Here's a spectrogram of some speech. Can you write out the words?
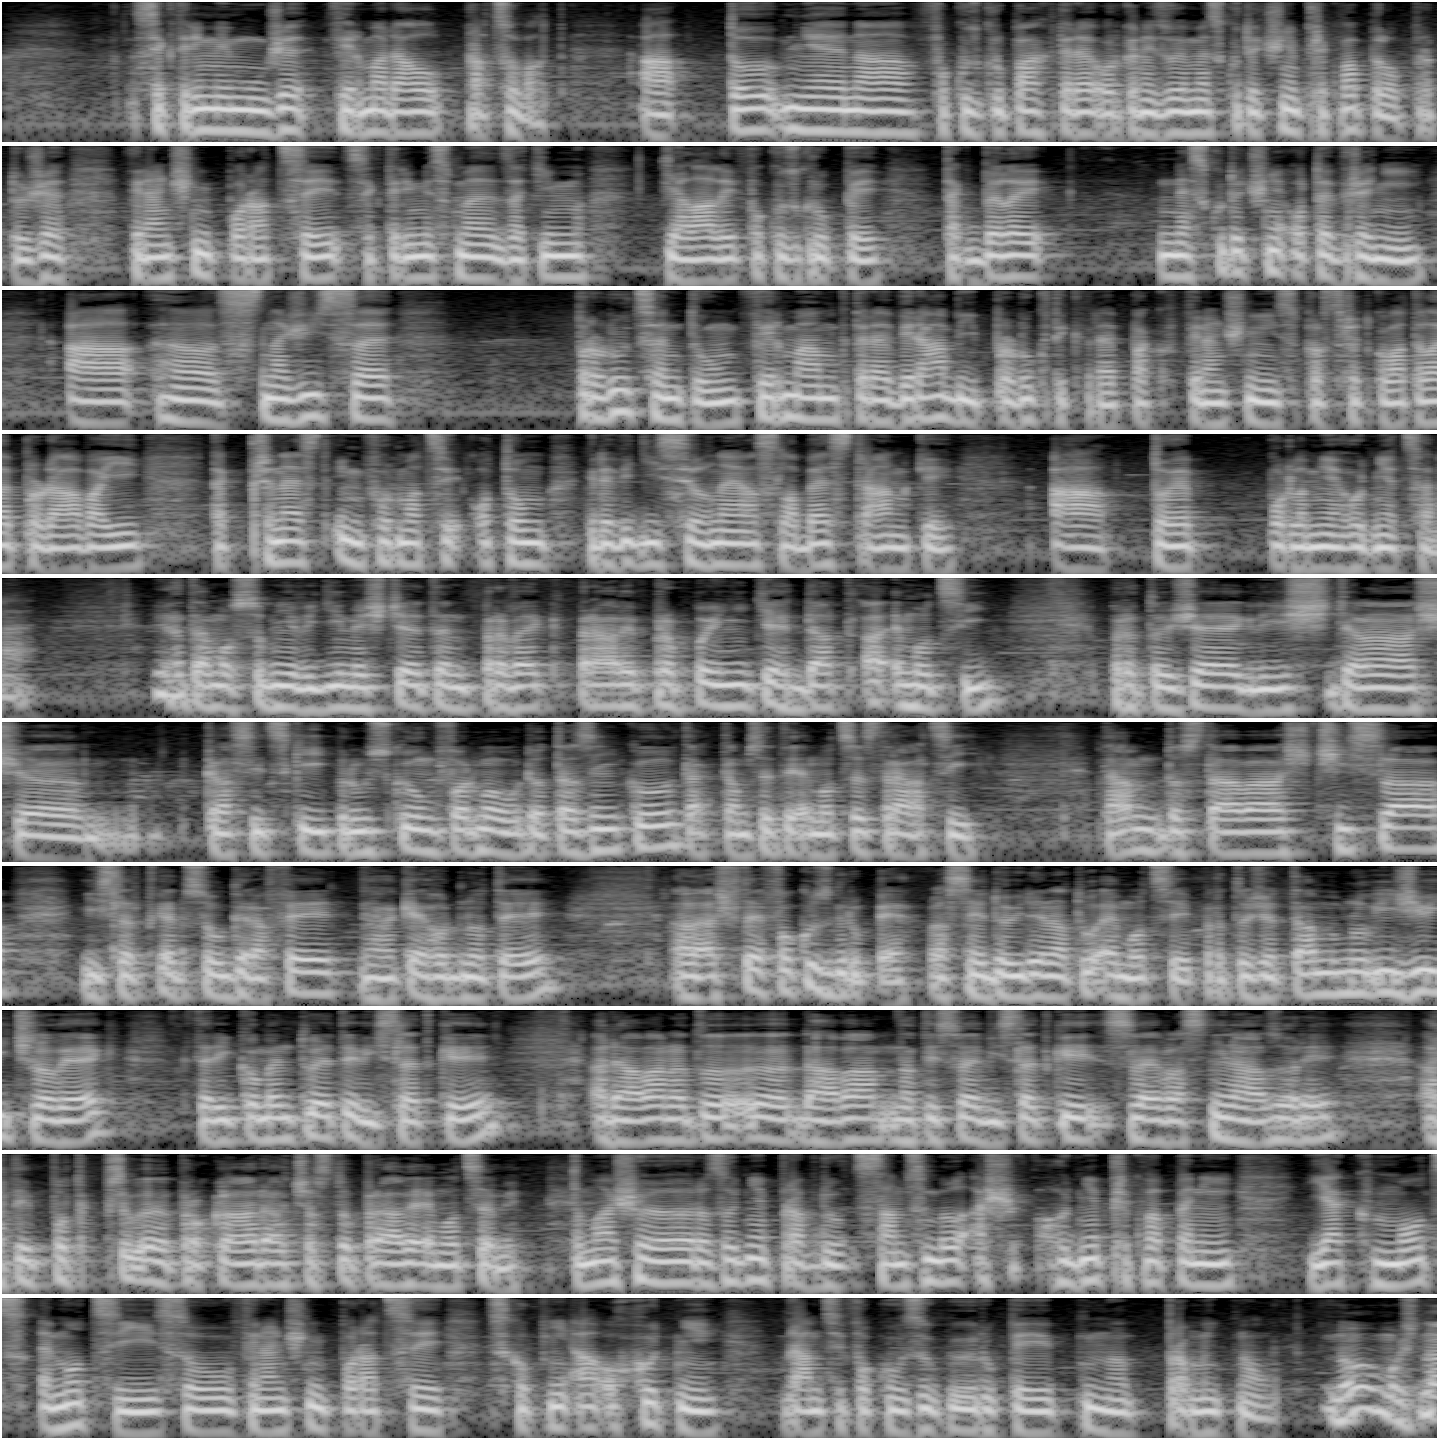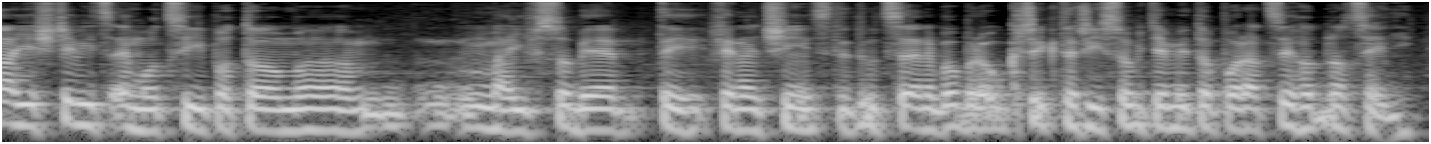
se kterými může firma dál pracovat. A to mě na fokus grupách, které organizujeme, skutečně překvapilo, protože finanční poradci, se kterými jsme zatím dělali fokus grupy, tak byli neskutečně otevření a e, snaží se producentům, firmám, které vyrábí produkty, které pak finanční zprostředkovatelé prodávají, tak přenést informaci o tom, kde vidí silné a slabé stránky. A to je podle mě hodně cené. Já tam osobně vidím ještě ten prvek právě propojení těch dat a emocí, protože když děláš eh, klasický průzkum formou dotazníku, tak tam se ty emoce ztrácí. Tam dostáváš čísla, výsledkem jsou grafy, nějaké hodnoty ale až v té fokus grupě vlastně dojde na tu emoci, protože tam mluví živý člověk, který komentuje ty výsledky a dává na, to, dává na ty své výsledky své vlastní názory a ty pod, prokládá často právě emocemi. To máš eh, rozhodně pravdu. Sám jsem byl až hodně překvapený, jak moc emocí jsou finanční poradci schopni a ochotni v rámci fokusu grupy hm, promítnout. No, možná ještě víc emocí potom hm, mají v sobě ty finanční instituce nebo broukři, kteří jsou těmito poradci hodnoceni.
